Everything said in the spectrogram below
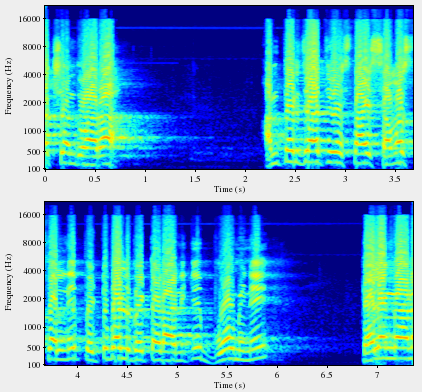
ఆక్షన్ ద్వారా అంతర్జాతీయ స్థాయి సంస్థల్ని పెట్టుబడులు పెట్టడానికి భూమిని తెలంగాణ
